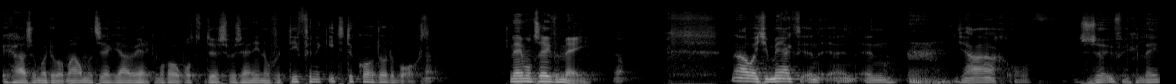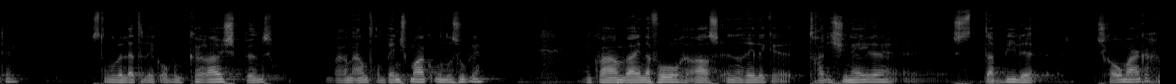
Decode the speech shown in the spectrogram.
Ga zo maar door. Maar om te zeggen, ja, we werken met robots, dus we zijn innovatief, vind ik iets te kort door de bocht. Ja. Dus neem ons even mee. Nou, wat je merkt, een, een, een jaar of zeven geleden stonden we letterlijk op een kruispunt. Waren een aantal benchmark-onderzoeken. En kwamen wij naar voren als een redelijke traditionele, eh, stabiele schoonmaker.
